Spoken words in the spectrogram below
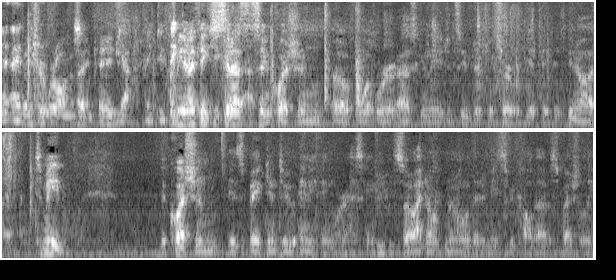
I- I- Make sure we're all on the same page. Yeah, I do I mean, that I think you said could ask the same question of what we're asking the Agency of Digital Service. You know, I- to me, the question is baked into anything we're asking. Mm-hmm. So I don't know that it needs to be called out especially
